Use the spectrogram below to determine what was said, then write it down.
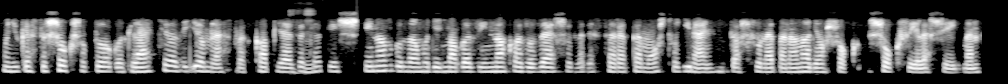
mondjuk ezt a sok-sok dolgot látja, az így ömlesztve kapja uh-huh. ezeket, és én azt gondolom, hogy egy magazinnak az az elsődleges szerepe most, hogy irányt mutasson ebben a nagyon sok sokféleségben.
